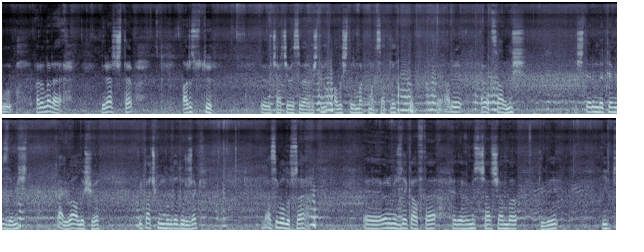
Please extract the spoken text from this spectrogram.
bu arılara birer çıta arı sütü e, çerçevesi vermiştim. Alıştırmak maksatlı. E, Arı evet sarmış. İşlerini de temizlemiş. Galiba alışıyor. Birkaç gün burada duracak. Nasip olursa e, önümüzdeki hafta hedefimiz çarşamba gibi ilk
